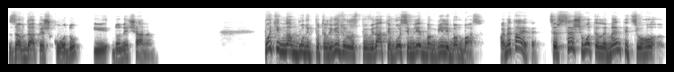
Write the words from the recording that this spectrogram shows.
завдати шкоду і донечанам. Потім нам будуть по телевізору розповідати 8 літ бомбілі Бомбас. Пам'ятаєте? Це все ж от елементи цього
